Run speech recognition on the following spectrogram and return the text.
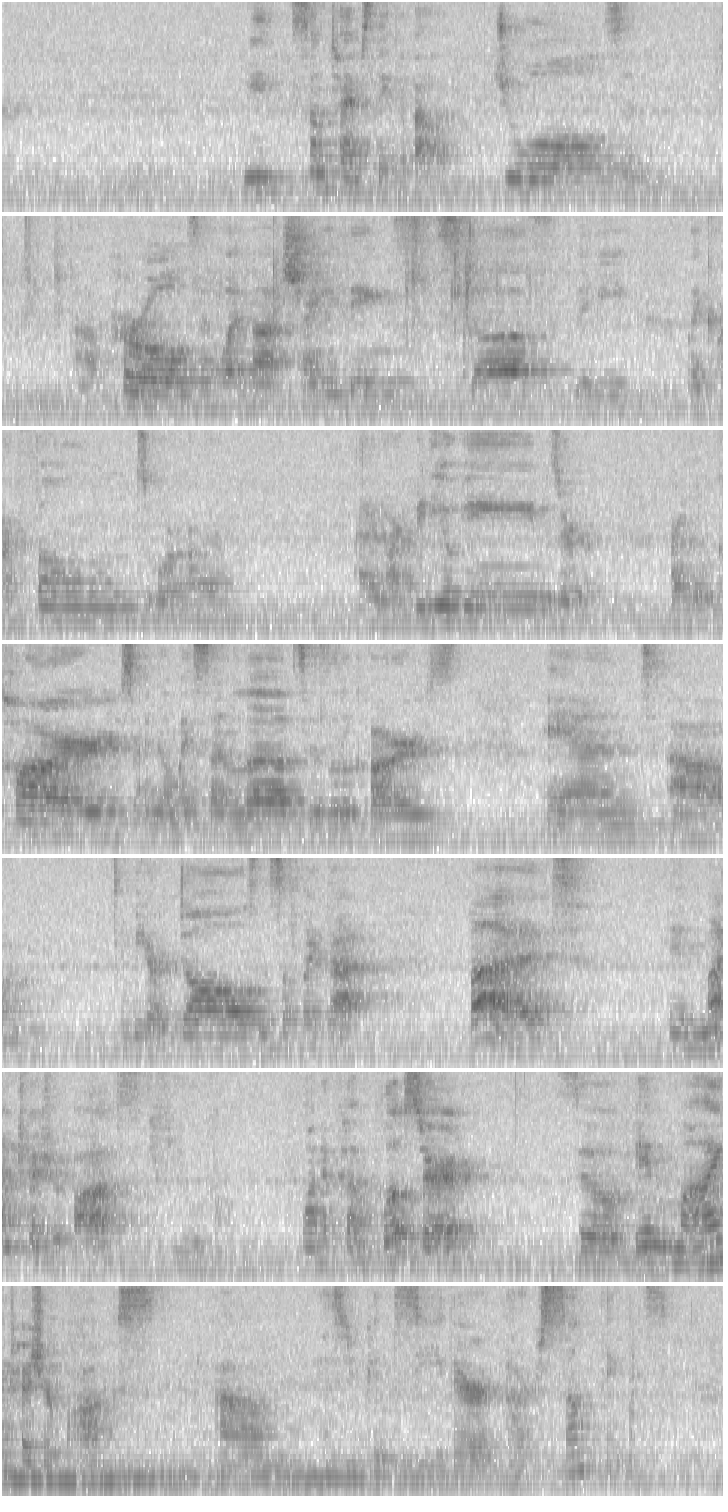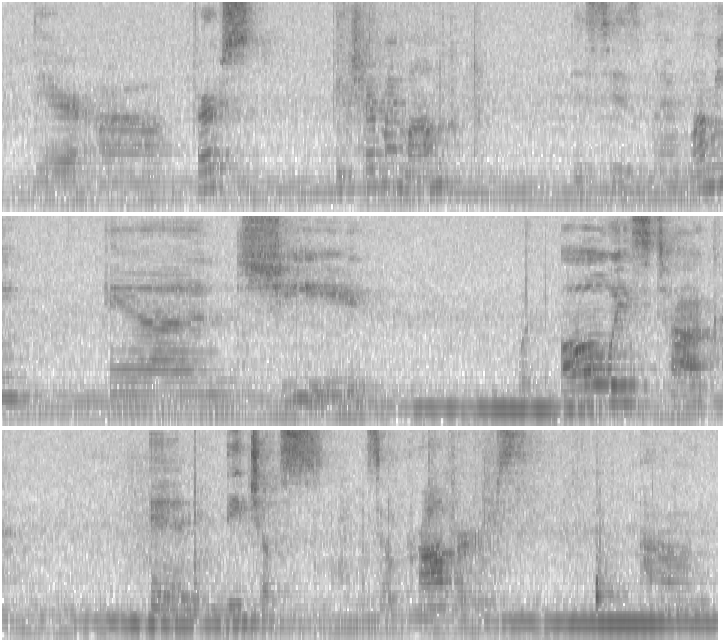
we sometimes think about jewels and uh, pearls and whatnot, shiny things, stuff, maybe like our phones or our, I don't know, our video games or our little cars. I know my son loves his little cars. And um, maybe our dolls and stuff like that. But in my treasure box, if you want to come closer, so in my treasure box, um, as you can see, there are some things. There are, first, picture of my mom. This is my mommy, and she would always talk in dichos, so proverbs. Um,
